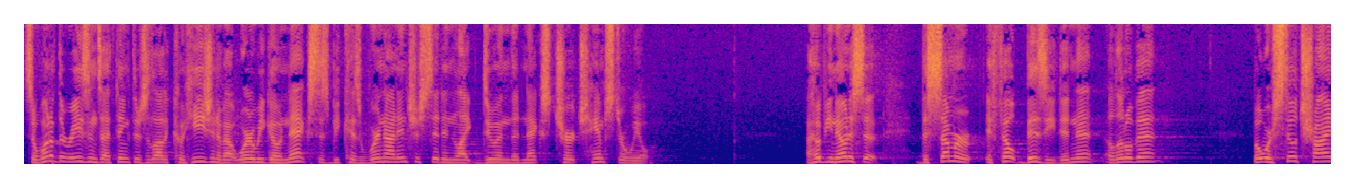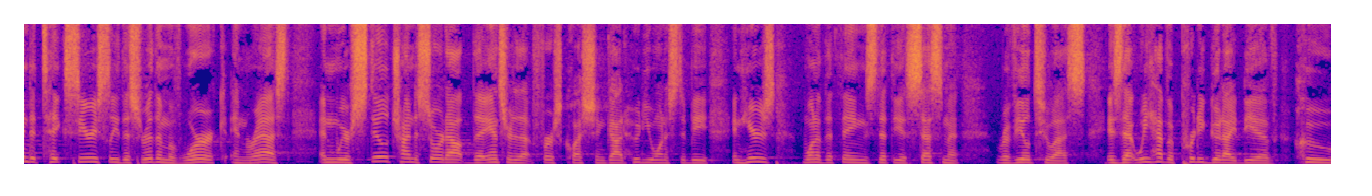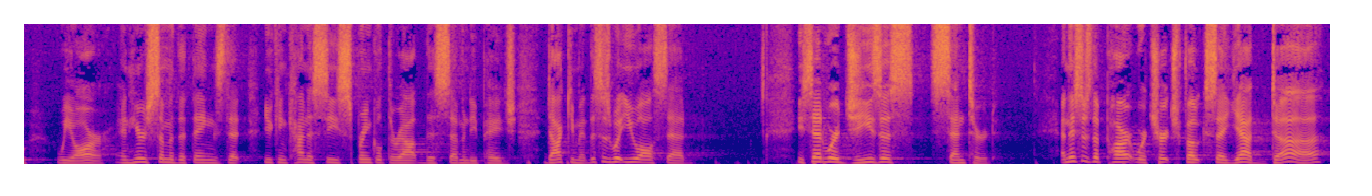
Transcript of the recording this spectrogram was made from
So one of the reasons I think there's a lot of cohesion about where do we go next is because we're not interested in like doing the next church hamster wheel. I hope you noticed that the summer it felt busy, didn't it? A little bit. But we're still trying to take seriously this rhythm of work and rest, and we're still trying to sort out the answer to that first question God, who do you want us to be? And here's one of the things that the assessment revealed to us is that we have a pretty good idea of who we are. And here's some of the things that you can kind of see sprinkled throughout this 70 page document. This is what you all said. You said we're Jesus centered. And this is the part where church folks say, yeah, duh.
